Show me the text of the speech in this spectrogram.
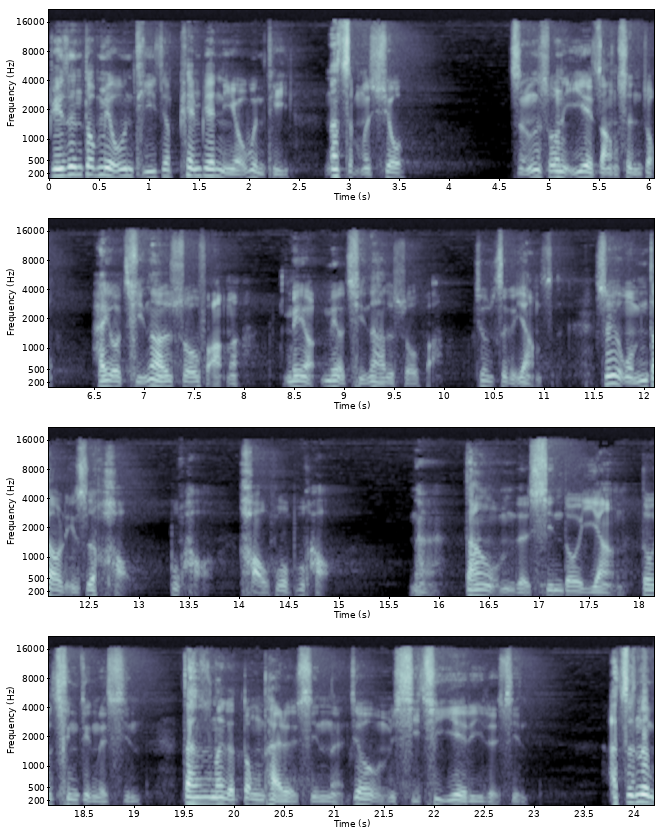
别人都没有问题，就偏偏你有问题，那怎么修？只能说你业障深重。还有其他的说法吗？没有，没有其他的说法，就是这个样子。所以我们到底是好不好？好或不好？那当，我们的心都一样，都清净的心。但是那个动态的心呢，就我们习气业力的心啊，真正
